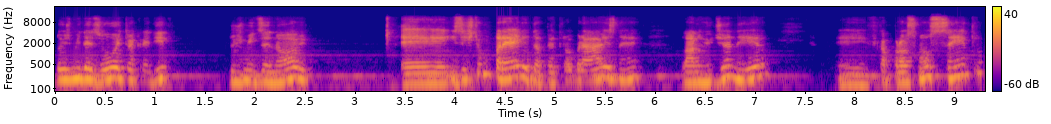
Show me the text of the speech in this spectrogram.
2018, acredito, 2019, é, existe um prédio da Petrobras, né, lá no Rio de Janeiro, é, fica próximo ao centro,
